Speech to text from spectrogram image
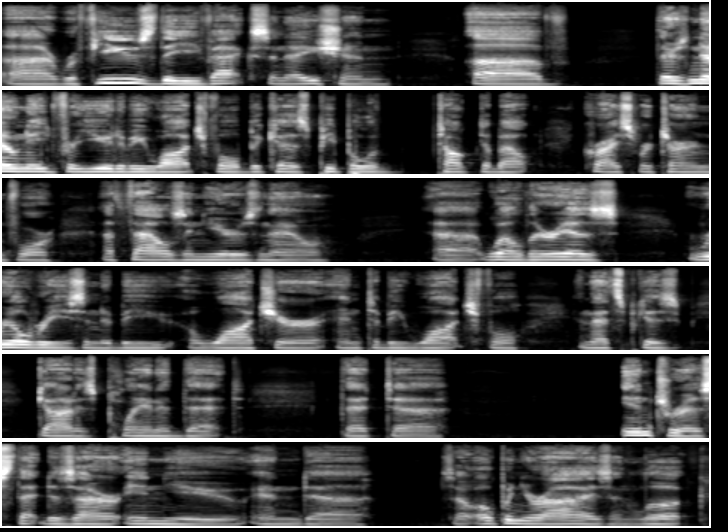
uh, refuse the vaccination of there's no need for you to be watchful because people have talked about Christ's return for a thousand years now. Uh, well, there is real reason to be a watcher and to be watchful, and that's because God has planted that that uh, interest, that desire in you, and uh, so open your eyes and look.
